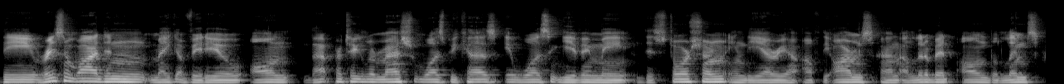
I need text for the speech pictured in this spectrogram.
The reason why I didn't make a video on that particular mesh was because it was giving me distortion in the area of the arms and a little bit on the limbs.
